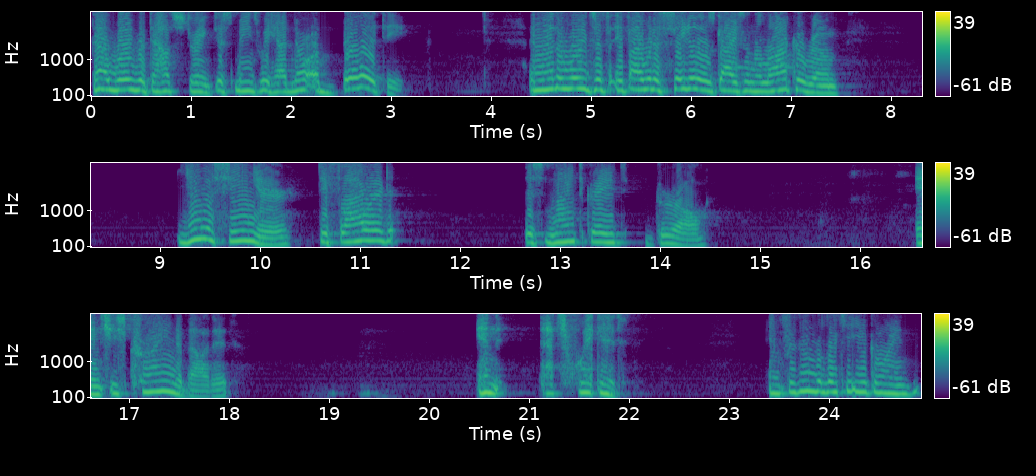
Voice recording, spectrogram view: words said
That word without strength just means we had no ability. In other words, if, if I were to say to those guys in the locker room, you, a senior, deflowered this ninth grade girl, and she's crying about it, and that's wicked. And for them to look at you going,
